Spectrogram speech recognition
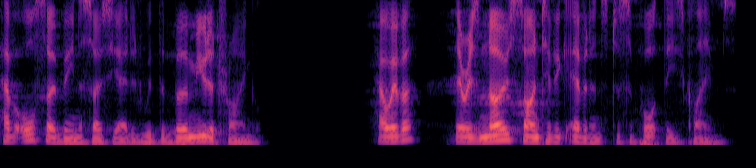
have also been associated with the Bermuda Triangle. However, there is no scientific evidence to support these claims.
